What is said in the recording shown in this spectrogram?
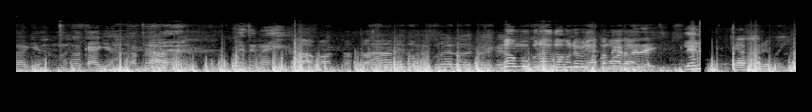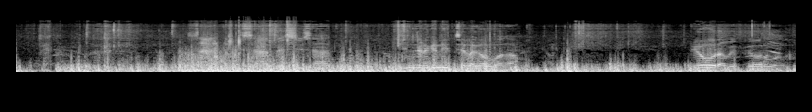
आ गया मतलब क्या गया अपना आया नहीं तो मैं हाँ नहीं तो मुकरा रहा क्या खा रहे भाई शायद शायद देसी शायद इंजन के नीचे लगा हुआ था प्योर अभी प्योर वाला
